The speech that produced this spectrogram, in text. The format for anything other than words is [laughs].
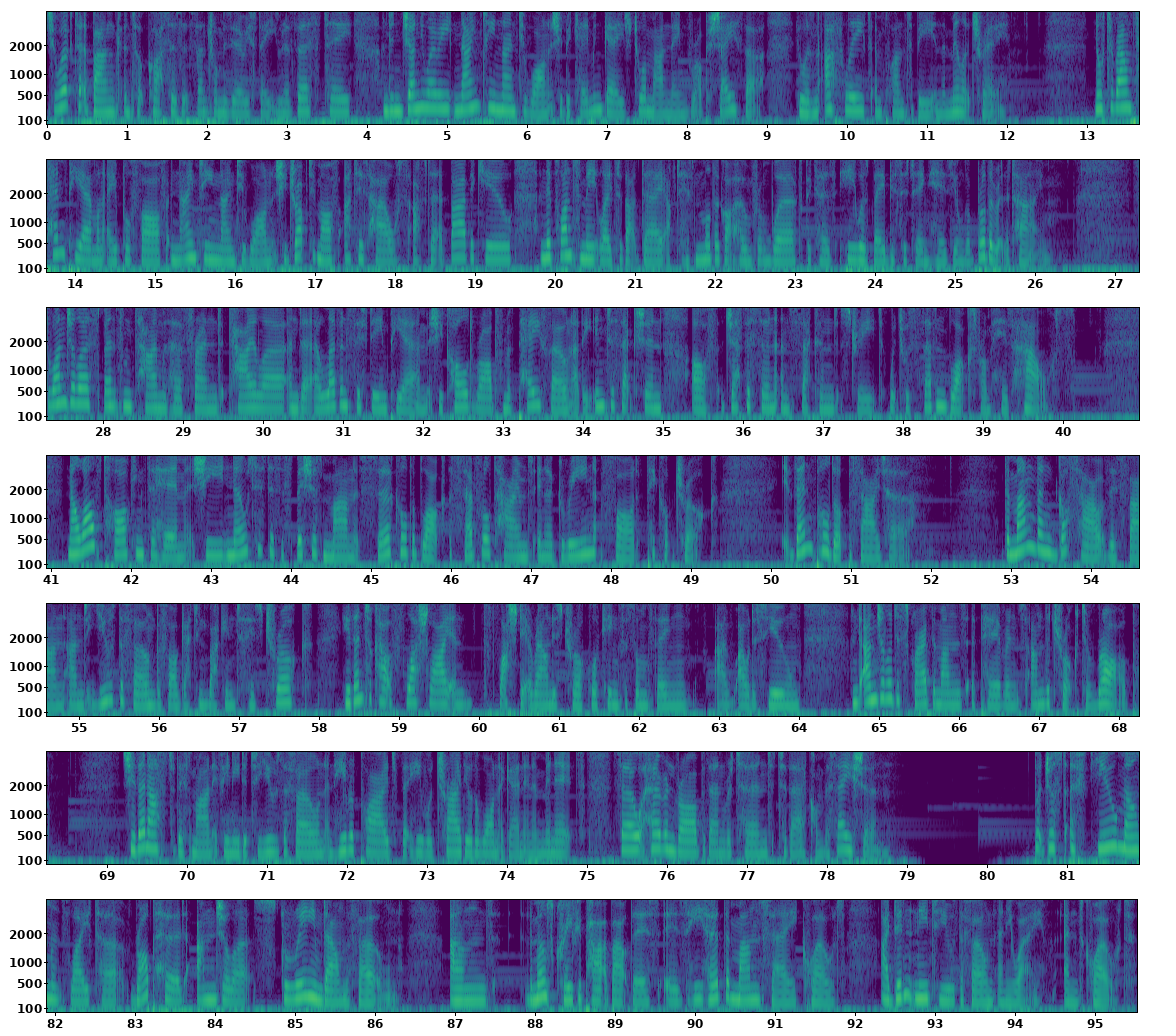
She worked at a bank and took classes at Central Missouri State University, and in January 1991 she became engaged to a man named Rob Shaver, who was an athlete and planned to be in the military. Now, at around 10 pm on April 4th, 1991, she dropped him off at his house after a barbecue, and they planned to meet later that day after his mother got home from work because he was babysitting his younger brother at the time. So Angela spent some time with her friend Kyla and at 11:15 p.m. she called Rob from a payphone at the intersection of Jefferson and 2nd Street, which was 7 blocks from his house. Now, whilst talking to him, she noticed a suspicious man circle the block several times in a green Ford pickup truck. It then pulled up beside her. The man then got out of this van and used the phone before getting back into his truck. He then took out a flashlight and flashed it around his truck looking for something, I, I would assume. And Angela described the man's appearance and the truck to Rob. She then asked this man if he needed to use the phone, and he replied that he would try the other one again in a minute. So her and Rob then returned to their conversation. But just a few moments later, Rob heard Angela scream down the phone. And the most creepy part about this is he heard the man say, quote, I didn't need to use the phone anyway, end quote.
